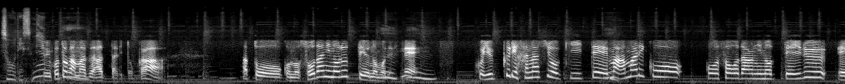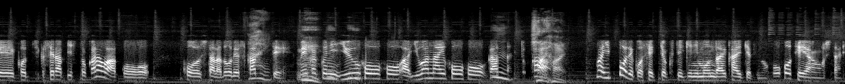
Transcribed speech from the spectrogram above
そうですね。ということがまずあったりとか、あとこの相談に乗るっていうのもですね、うんこうゆっくり話を聞いて、うん。まあ、あまりこうこう相談に乗っている、えーこっちかセラピストからはこうこうしたらどうですかはい。って、明確に言う方法、あ言わない方法があったりとか、はいはい。まあ、一方でこう積極的に問題解決の方法を提案をしたり、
